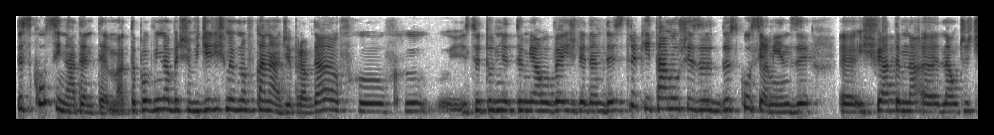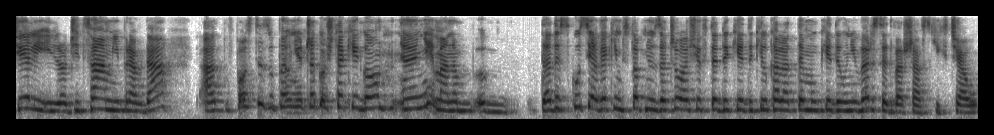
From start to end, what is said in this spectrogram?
dyskusji na ten temat. To powinno być, widzieliśmy no, w Kanadzie, prawda? W, w, instytuty miały wejść w jeden dystrykt i tam już jest dyskusja między światem na, nauczycieli i rodzicami, prawda? A w Polsce zupełnie czegoś takiego nie ma. No, ta dyskusja w jakim stopniu zaczęła się wtedy, kiedy kilka lat temu, kiedy Uniwersytet Warszawski chciał,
